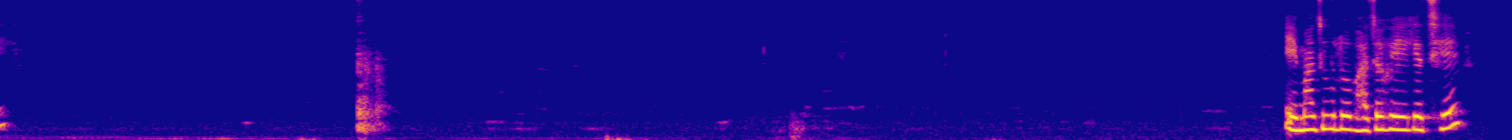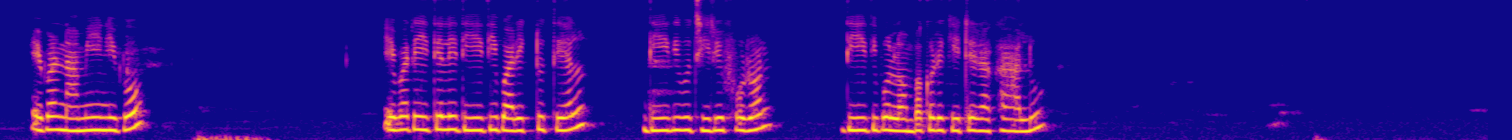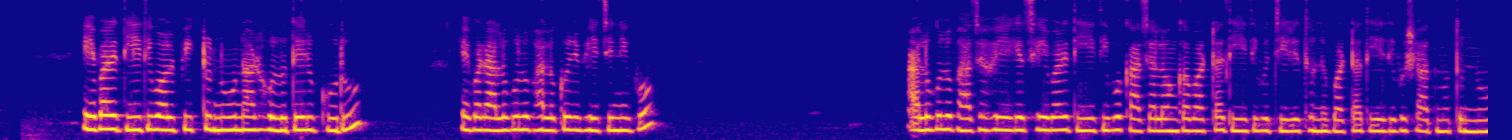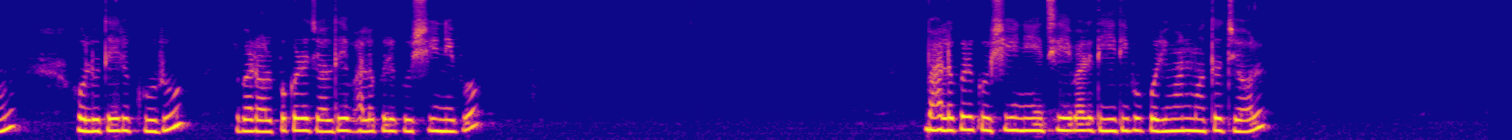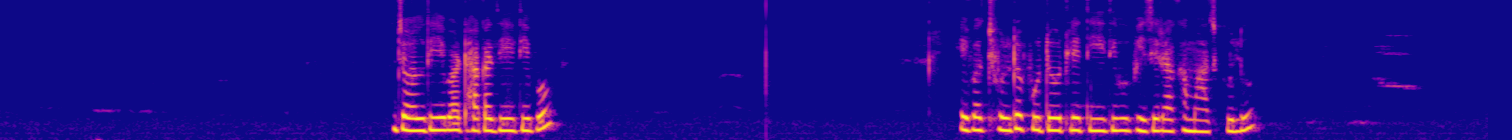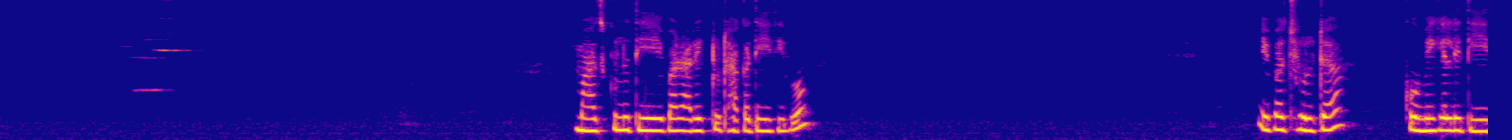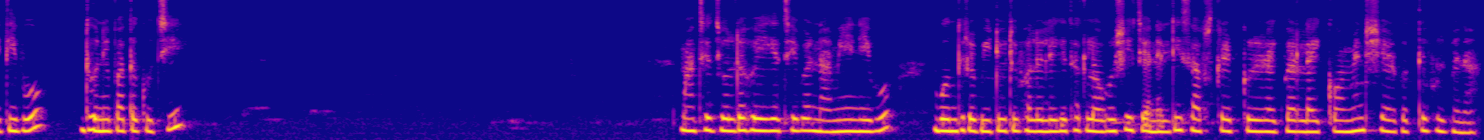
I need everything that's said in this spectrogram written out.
এই মাছগুলো ভাজা হয়ে গেছে। এবার নামিয়ে নিব। এবার এই তেলে দিয়ে দিব আর একটু তেল। দিয়ে দিব জিরে ফোড়ন। দিয়ে দিব লম্বা করে কেটে রাখা আলু। এবার দিয়ে দিব অল্প একটু নুন আর হলুদের গুঁড়ো। এবার আলুগুলো ভালো করে ভেজে নিব। আলুগুলো ভাজা হয়ে গেছে, এবার দিয়ে দিব কাঁচা লঙ্কা বাটা, দিয়ে দিব জিরে ধনে বাটা, দিয়ে দিব স্বাদ মতো নুন, হলুদের গুঁড়ো। এবার অল্প করে জল দিয়ে ভালো করে কষিয়ে নেব। ভালো করে কষিয়ে নিয়েছি, এবার দিয়ে দিব পরিমাণ মতো জল। জল দিয়ে এবার ঢাকা দিয়ে দিব। এবার ঝোলটা ফুটে উঠলে দিয়ে দিব ভেজে রাখা মাছগুলো। মাছগুলো দিয়ে এবার আরেকটু ঢাকা দিয়ে দিব। এবার ঝোলটা কমে গেলে দিয়ে দিব ধনে পাতা কুচি। মাছের ঝোলটা হয়ে গেছে, এবার নামিয়ে নেব। বন্ধুরা, ভিডিওটি ভালো লেগে থাকলে অবশ্যই চ্যানেলটি সাবস্ক্রাইব করে রাখবে আর লাইক, কমেন্ট, শেয়ার করতে ভুলবে না।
